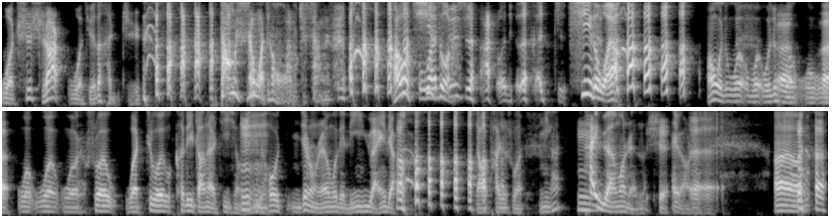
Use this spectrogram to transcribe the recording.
我吃十二，我觉得很值。” 当时我这个火就上来了，哎，我气死我了 我，吃十二，我觉得很值。气得我呀！完我就我我我就说呃我呃我我我我说我这回我可得长点记性，以后你这种人我得离你远一点。然后他就说，你看嗯太冤枉人了，是太冤枉人了。呃呃，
